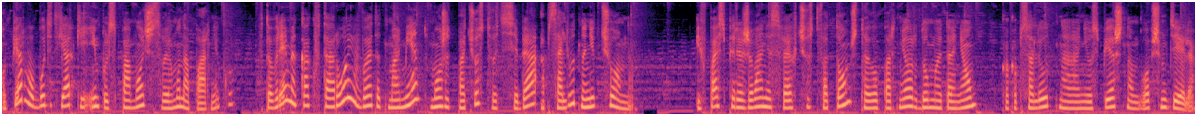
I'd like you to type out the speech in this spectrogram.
у первого будет яркий импульс помочь своему напарнику, в то время как второй в этот момент может почувствовать себя абсолютно никчемным и впасть в переживание своих чувств о том, что его партнер думает о нем как абсолютно неуспешном в общем деле.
